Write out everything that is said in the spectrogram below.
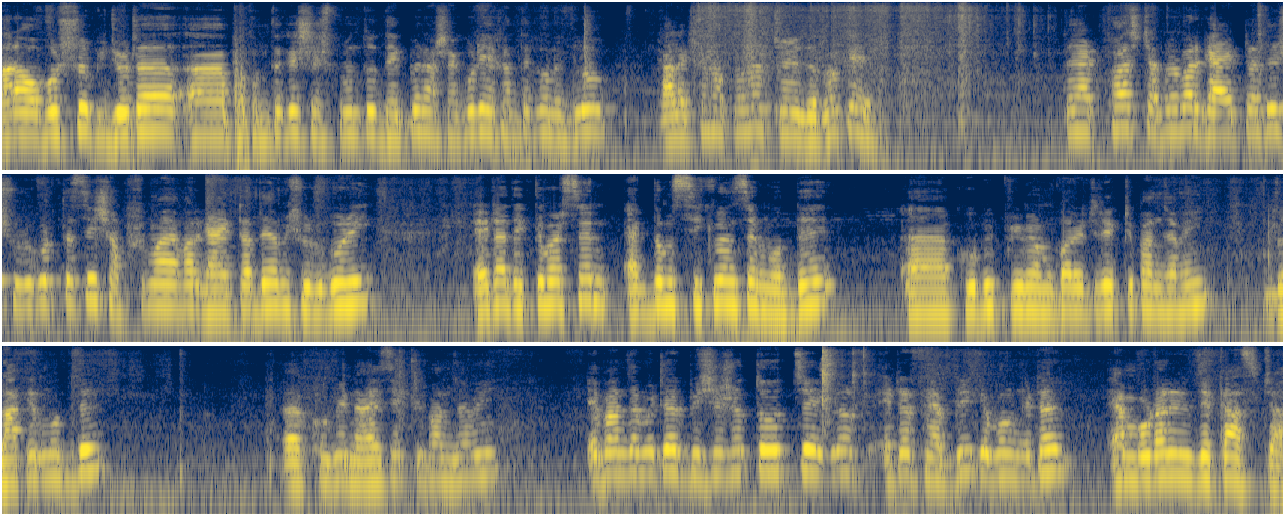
তারা অবশ্যই ভিডিওটা প্রথম থেকে শেষ পর্যন্ত দেখবেন। আশা করি এখান থেকে অনেকগুলো কালেকশন আপনাদের চলে যাবে ওকে তো অ্যাট ফার্স্ট আমি আমার গাইডটা দিয়ে শুরু করতেছি। সবসময় আমার গাইডটা দিয়ে আমি শুরু করি। এটা দেখতে পাচ্ছেন, একদম সিকোয়েন্সের মধ্যে খুবই প্রিমিয়াম কোয়ালিটির একটি পাঞ্জাবি ব্ল্যাকের মধ্যে খুবই নাইস একটি পাঞ্জাবি। এই পাঞ্জাবিটার বিশেষত্ব হচ্ছে এগুলো, এটার ফ্যাব্রিক এবং এটার এমব্রয়ডারির যে কাজটা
